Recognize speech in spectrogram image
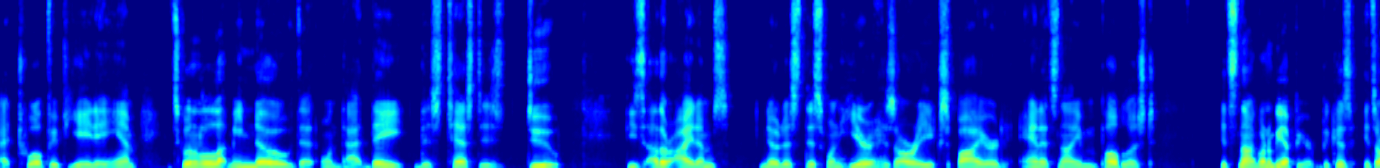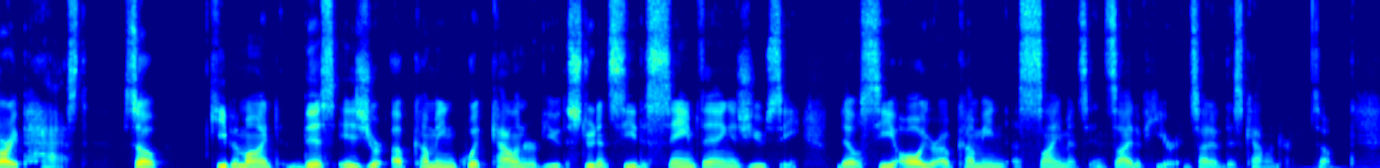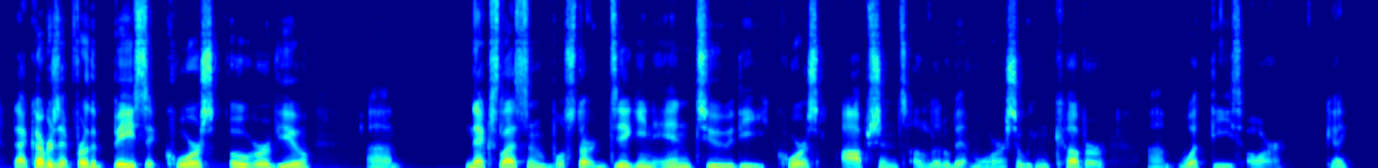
at 12:58 a.m. It's going to let me know that on that date this test is due. These other items, notice this one here has already expired and it's not even published. It's not going to be up here because it's already passed. So keep in mind this is your upcoming quick calendar view. The students see the same thing as you see. They'll see all your upcoming assignments inside of here, inside of this calendar. So that covers it for the basic course overview. Um, next lesson, we'll start digging into the course options a little bit more so we can cover um, what these are. Okay.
